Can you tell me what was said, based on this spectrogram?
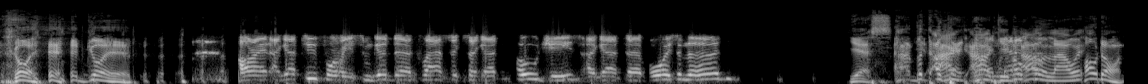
Go ahead. go ahead. All right, I got two for you. Some good uh, classics. I got OGs. I got uh, Boys in the Hood. Yes, but okay, I, will give it. I'll allow it. Hold on.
